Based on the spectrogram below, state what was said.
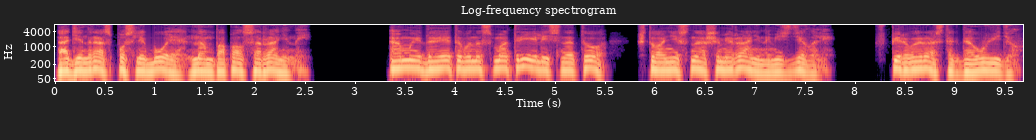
Один раз после боя нам попался раненый, а мы до этого насмотрелись на то, что они с нашими ранеными сделали. В первый раз тогда увидел.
